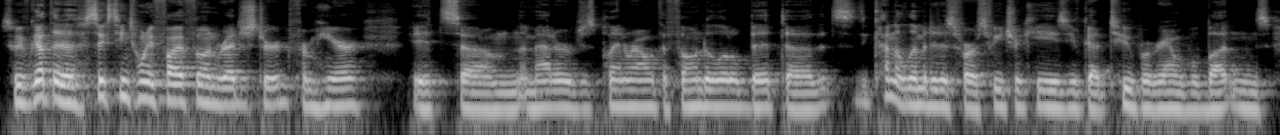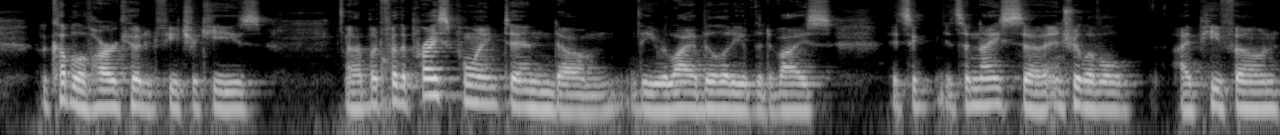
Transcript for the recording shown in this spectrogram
So we've got the 1625 phone registered from here. It's um, a matter of just playing around with the phone a little bit. Uh, it's kind of limited as far as feature keys. You've got two programmable buttons, a couple of hard-coded feature keys. Uh, but for the price point and um, the reliability of the device, it's a, it's a nice uh, entry-level IP phone,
